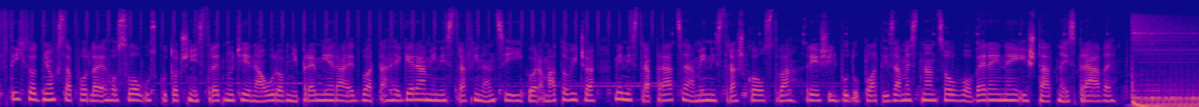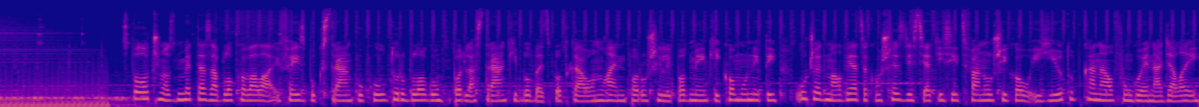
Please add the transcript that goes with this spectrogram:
V týchto dňoch sa podľa jeho slov uskutoční stretnutie na úrovni premiéra Edvarda Hegera, ministra financií Igora Matoviča, ministra práce a ministra školstva. Riešiť budú platy zamestnancov vo verejnej i štátnej správe. Spoločnosť Meta zablokovala aj Facebook stránku Kultúrblogu. Podľa stránky blbec.online porušili podmienky komunity. Účet mal viac ako 60 tisíc fanúšikov, ich YouTube kanál funguje naďalej.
